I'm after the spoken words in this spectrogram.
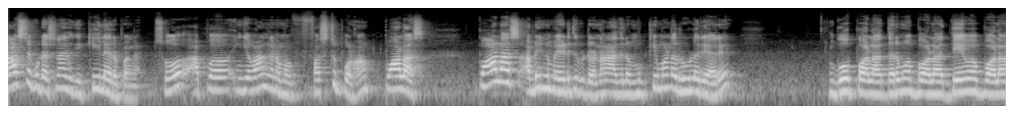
ராஷ்டிரகூட்டாஸ்னால் அதுக்கு கீழே இருப்பாங்க. ஸோ அப்போ இங்கே வாங்க நம்ம ஃபஸ்ட்டு போகலாம் பாலாஸ். பாலாஸ் அப்படின்னு நம்ம எடுத்துக்கிட்டோம்னா அதில் முக்கியமான ரூலர் யார்? கோபாலா தர்மபாலா தேவபாலா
